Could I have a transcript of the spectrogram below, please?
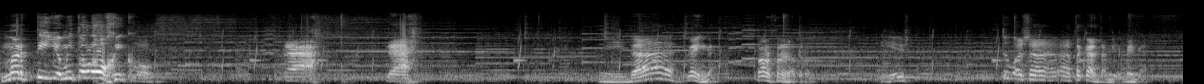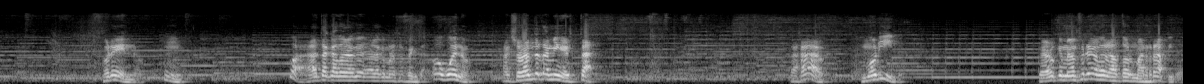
¡Martillo mitológico! ¡Ah! ¡Ah! Y. Venga, vamos con el otro. Y es... Tú vas a atacar también, venga. Freno. Hmm. Buah, ha atacado a la, a la que menos afecta. Oh, bueno. Axolanda también está. Ajá. Morir. Claro que me han frenado las dos más rápidas.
